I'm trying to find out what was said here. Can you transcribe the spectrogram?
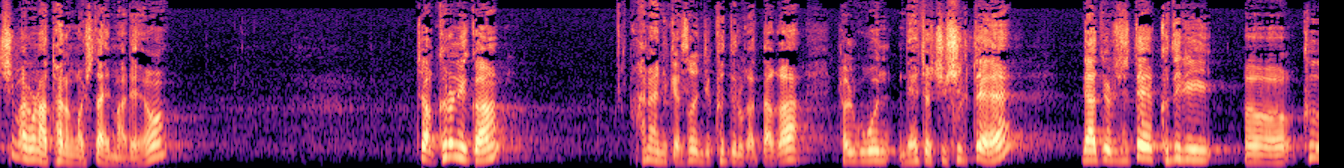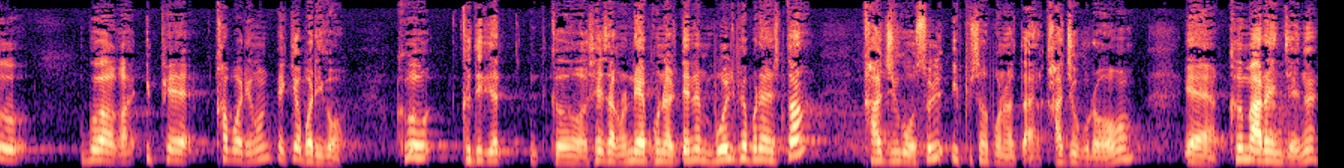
치마로 나타난 것이다 이 말이에요. 자, 그러니까 하나님께서 이제 그들을 갖다가 결국은 내줘 주실 때, 내줘 주실 때 그들이 어, 그 무화과 잎에 카버링은 벗겨버리고 그 그들이 그 세상으로 내보낼 때는 뭘 입혀 보냈다? 가죽 옷을 입히셔 보냈다. 가죽으로. 예, 그 말은 이제는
